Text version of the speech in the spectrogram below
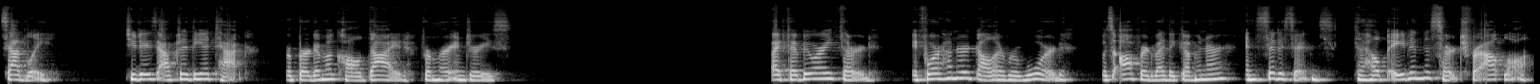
Sadly, two days after the attack, Roberta McCall died from her injuries. By February 3rd, a $400 reward was offered by the governor and citizens to help aid in the search for Outlaw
